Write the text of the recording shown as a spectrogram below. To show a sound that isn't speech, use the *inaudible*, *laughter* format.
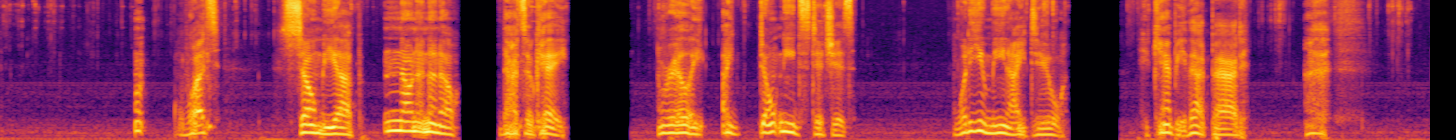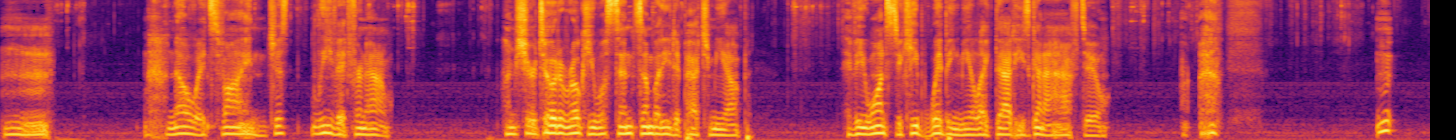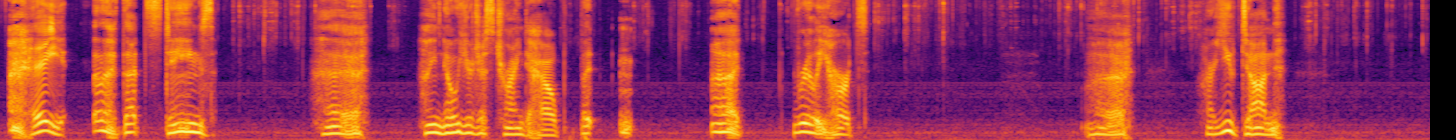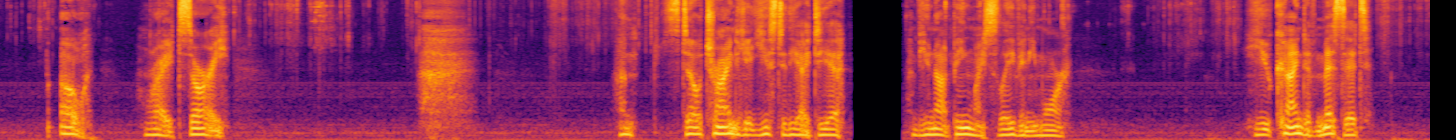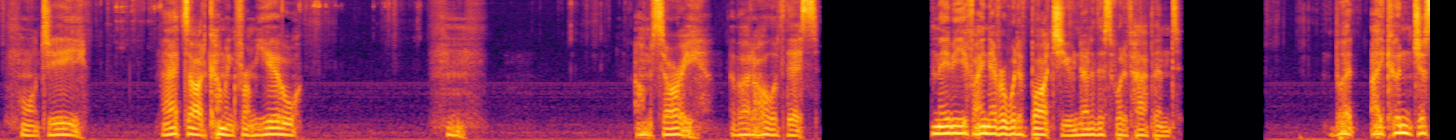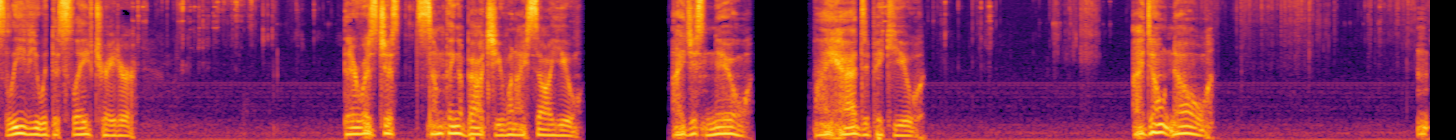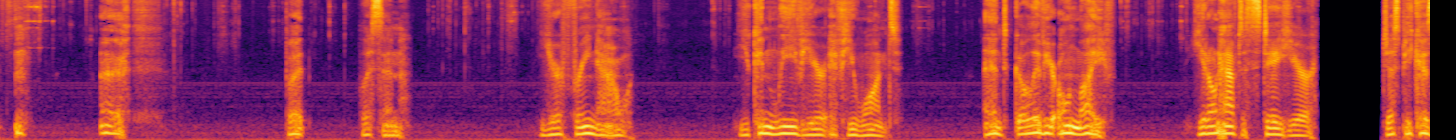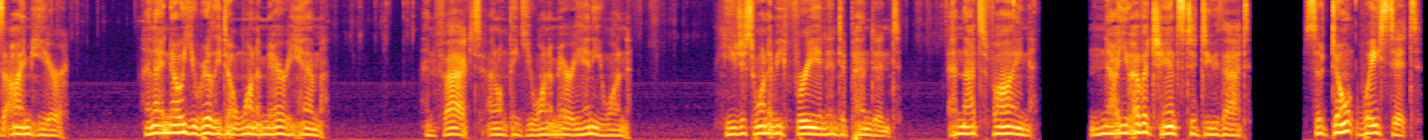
What? Sew me up. No, no, no, no. That's okay. Really, I don't need stitches. What do you mean I do? It can't be that bad. *sighs* mm. No, it's fine. Just leave it for now. I'm sure Todoroki will send somebody to patch me up. If he wants to keep whipping me like that, he's gonna have to. *clears throat* hey, uh, that stings. Uh, I know you're just trying to help, but *clears throat* uh, it really hurts. Uh, are you done? Oh, right, sorry. *sighs* I'm still trying to get used to the idea of you not being my slave anymore. You kind of miss it. Oh, gee. That's odd coming from you. Hmm. I'm sorry about all of this. Maybe if I never would have bought you, none of this would have happened. But I couldn't just leave you with the slave trader. There was just something about you when I saw you. I just knew. I had to pick you. I don't know. *clears throat* but listen, you're free now. You can leave here if you want. And go live your own life. You don't have to stay here. Just because I'm here. And I know you really don't want to marry him. In fact, I don't think you want to marry anyone. You just want to be free and independent. And that's fine. Now you have a chance to do that. So don't waste it.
